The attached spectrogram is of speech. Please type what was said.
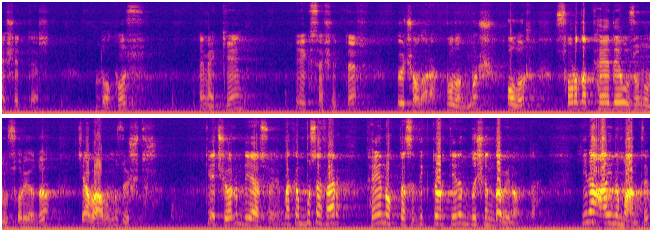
eşittir 9. Demek ki x eşittir 3 olarak bulunmuş olur. Soruda PD uzunluğunu soruyordu. Cevabımız 3'tür. Geçiyorum diğer soruya. Bakın bu sefer P noktası dikdörtgenin dışında bir nokta. Yine aynı mantık.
